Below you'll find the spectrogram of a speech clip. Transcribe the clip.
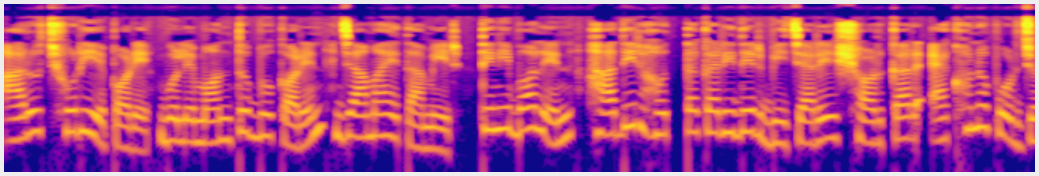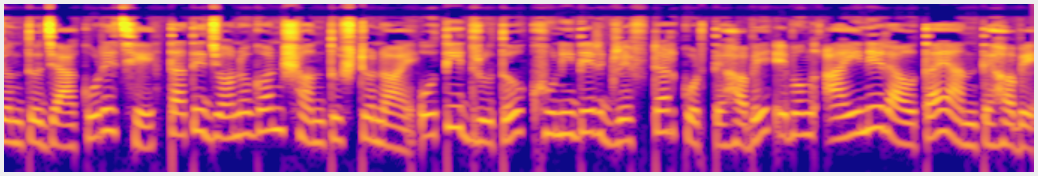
আরও ছড়িয়ে পড়ে বলে মন্তব্য করেন জামায়েত আমির। তিনি বলেন, হাদির হত্যাকারীদের বিচারে সরকার এখনও পর্যন্ত যা করেছে তাতে জনগণ সন্তুষ্ট নয়। অতি দ্রুত খুনিদের গ্রেফতার করতে হবে এবং আইনের আওতায় আনতে হবে।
